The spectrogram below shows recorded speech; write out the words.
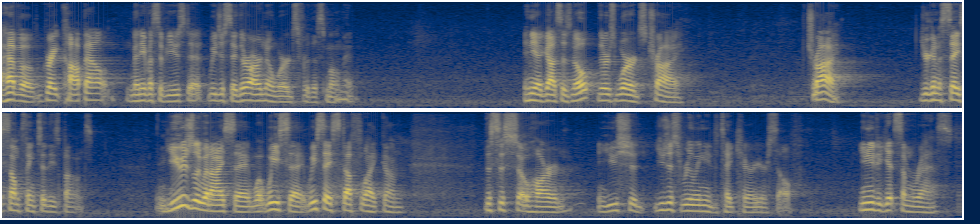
I have a great cop out. Many of us have used it. We just say, There are no words for this moment. And yet God says, Nope, there's words. Try. Try. you're going to say something to these bones. And usually, what I say, what we say, we say stuff like, um, This is so hard. You, should, you just really need to take care of yourself. You need to get some rest.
